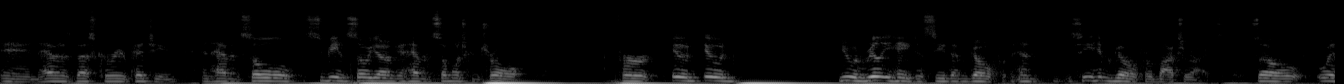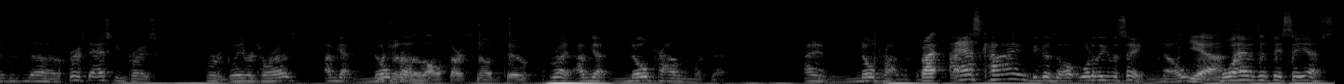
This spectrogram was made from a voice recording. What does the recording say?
and having his best career pitching and having so being so young and having so much control, for it would it would you would really hate to see them go for him see him go for a box of rocks. So with the first asking price for Gleyber Torres, I've got no which was problem. an All Star snub too. Right, I've got no problem with that. I have no problem with that. But I- Ask high because what are they going to say? No. Yeah. What happens if they say yes?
